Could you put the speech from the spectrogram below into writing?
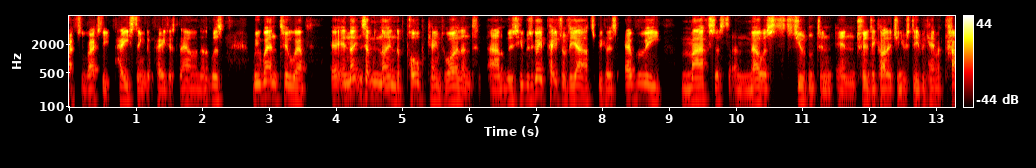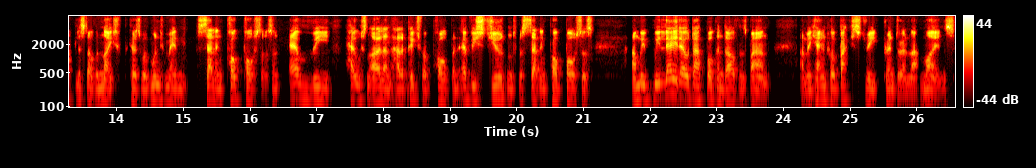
actually, actually pasting the pages down. And it was, we went to, uh, in 1979, the Pope came to Ireland and was he was a great patron of the arts because every Marxist and Maoist student in, in Trinity College in UCD became a capitalist overnight because was money made selling Pope posters. And every house in Ireland had a picture of Pope and every student was selling Pope posters and we, we laid out that book in Dolphin's Barn and we came to a backstreet printer in that Mines,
